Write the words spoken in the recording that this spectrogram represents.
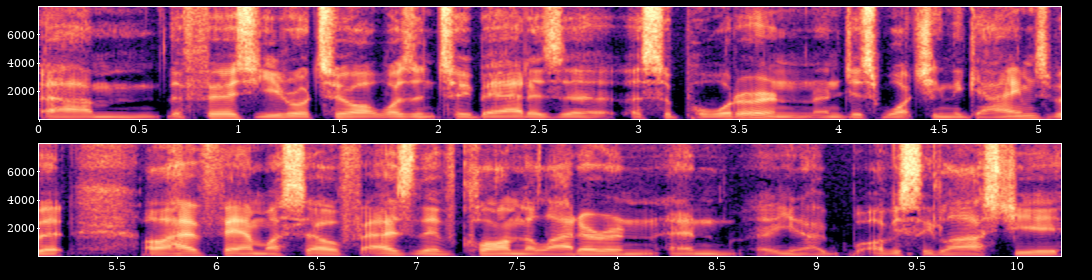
Um, the first year or two, I wasn't too bad as a, a supporter and, and, just watching the games, but I have found myself as they've climbed the ladder, and, and you know, obviously last year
